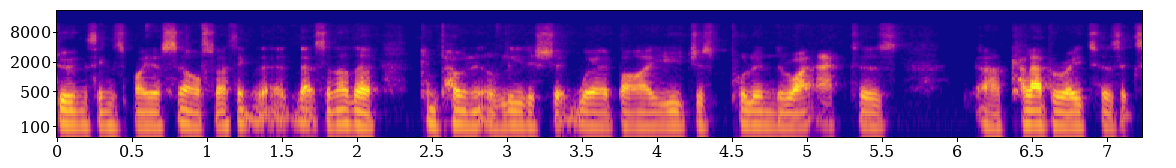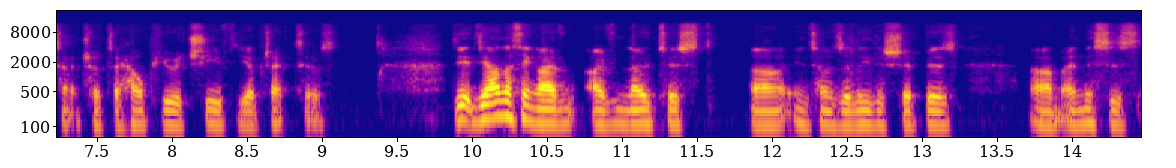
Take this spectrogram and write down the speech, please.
doing things by yourself. So I think that that's another component of leadership whereby you just pull in the right actors, uh, collaborators, etc., to help you achieve the objectives. The, the other thing I've, I've noticed uh, in terms of leadership is, um, and this is,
